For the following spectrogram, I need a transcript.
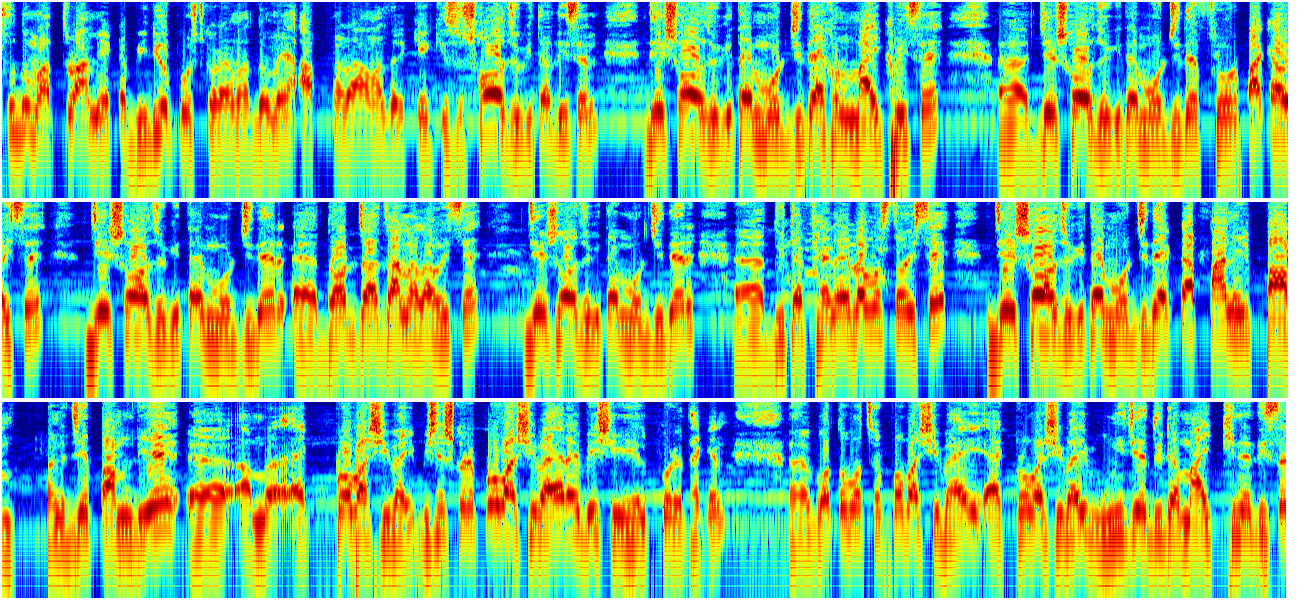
শুধুমাত্র আমি একটা ভিডিও পোস্ট করার মাধ্যমে আপনারা আমাদেরকে কিছু সহযোগিতা দিছেন। যে সহযোগিতায় মসজিদে এখন মাইক হয়েছে যে সহযোগিতায় মসজিদে ফ্লোর পাকা হয়েছে যে সহযোগিতায় মসজিদের দরজা, জানালা হয়েছে যে সহযোগিতায় মসজিদের দুইটা ফ্যানের ব্যবস্থা হয়েছে যে সহযোগিতায় মসজিদে একটা পানির পাম্প মানে যে পাম্প দিয়ে আমরা এক প্রবাসী ভাই, বিশেষ করে প্রবাসী ভাইয়েরাই বেশি হেল্প করে থাকেন। গত বছর প্রবাসী ভাই, এক প্রবাসী ভাই নিজে দুইটা মাইক কিনে দিছে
